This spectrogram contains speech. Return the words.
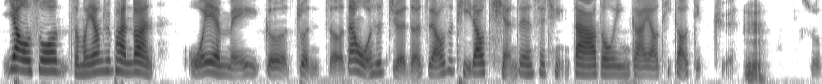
要说怎么样去判断，我也没一个准则。但我是觉得，只要是提到钱这件事情，大家都应该要提高警觉。嗯，说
